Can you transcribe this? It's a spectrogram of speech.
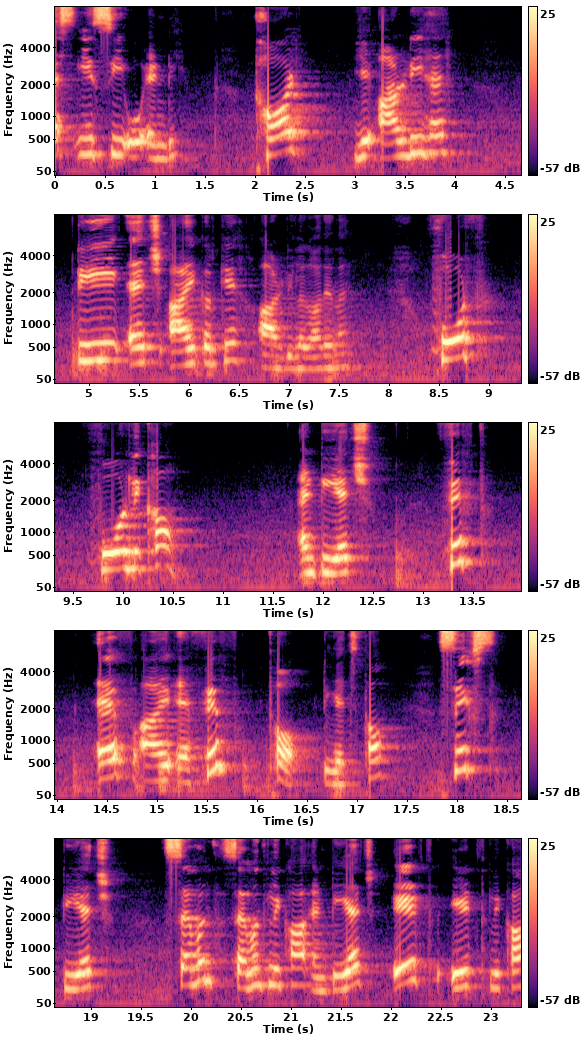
S E C O N D third ये आर डी है. टी एच आई करके आर डी लगा देना है. फोर्थ फोर लिखा and T H fifth F I F fifth थ टी एच थ। Six T H seventh seventh लिखा and T H eighth eighth लिखा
